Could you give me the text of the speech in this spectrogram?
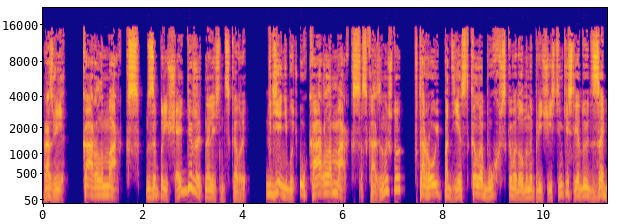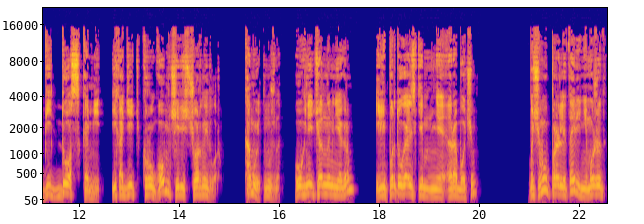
Разве Карл Маркс запрещает держать на лестнице ковры? Где-нибудь у Карла Маркса сказано, что второй подъезд Колобуховского дома на Причистенке следует забить досками и ходить кругом через черный двор. Кому это нужно? Угнетенным неграм? Или португальским рабочим? Почему пролетарий не может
